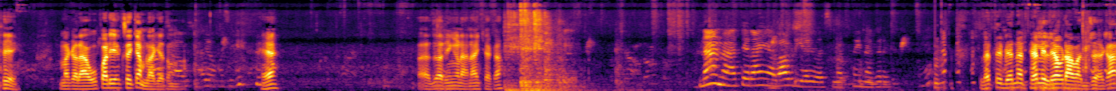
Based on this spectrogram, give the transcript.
ઠીક. નકર આ ઉપાડી શકશે કેમ લાગે તમને? હે? આ જો રીંગણા નાખ્યા કા? ના ના અત્યારે અહીંયા વાવડી આવ્યા છે મારા ઘરે. લતી બેન થેલી લેવડાવવાની છે કા?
